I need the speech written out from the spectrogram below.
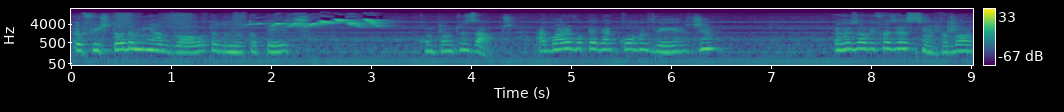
Eu fiz toda a minha volta do meu tapete com pontos altos. Agora, eu vou pegar a cor verde. Eu resolvi fazer assim, tá bom?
